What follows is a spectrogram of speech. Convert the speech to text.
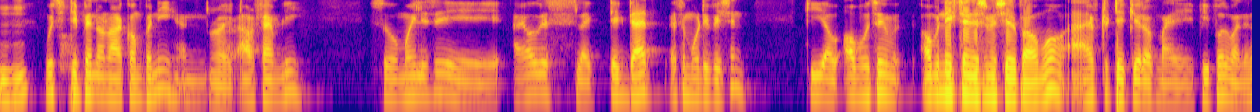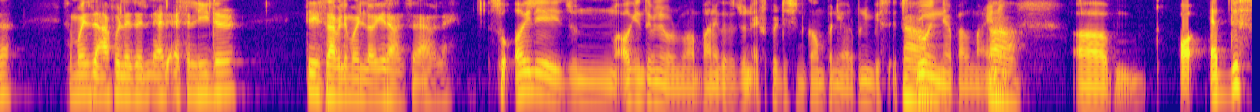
which depend on our company and. Our family so मैले चाहिँ I always like take that as a motivation कि अब अब चाहिँ अब नेक्स्ट जेनेरेसनको शेर्पा हो म I have to take care of my people भनेर सो मैले चाहिँ आफूलाई चाहिँ एज एज अ लिडर त्यही हिसाबले मैले लगिरहन्छु आफूलाई सो अहिले जुन अघि तिमीले भनेको थियो जुन एक्सपेडिसन कम्पनीहरू पनि। ग्रोइङ नेपालमा। होइन at this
